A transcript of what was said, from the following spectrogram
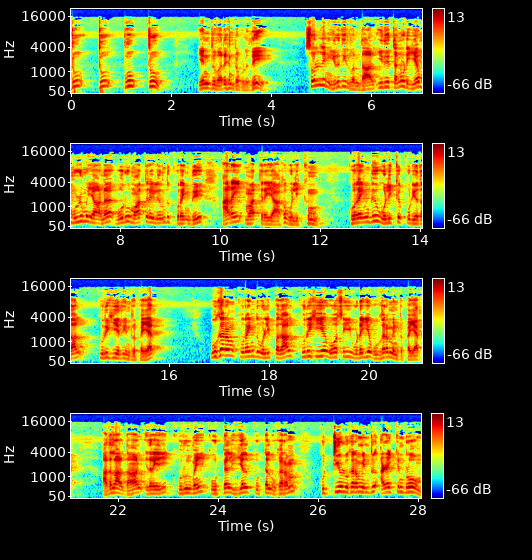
டு து பு டு என்று வருகின்ற பொழுது சொல்லின் இறுதியில் வந்தால் இது தன்னுடைய முழுமையான ஒரு மாத்திரையிலிருந்து குறைந்து அரை மாத்திரையாக ஒலிக்கும். குறைந்து ஒலிக்கக்கூடியதால் குறுகியது என்று பெயர். உகரம் குறைந்து ஒலிப்பதால் குறுகிய ஓசையை உடைய உகரம் என்று பெயர். அதனால் தான் இதனை குறுமை கூட்டல் இயல் கூட்டல் உகரம் குற்றியுலுகரம் என்று அழைக்கின்றோம்.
